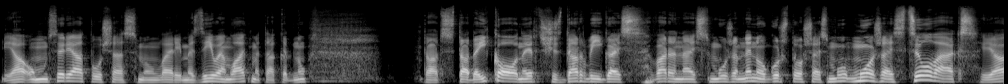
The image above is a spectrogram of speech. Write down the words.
ja, un mums ir jāatpūšas, un lai arī mēs dzīvojam laikmetā, kad, nu, Tāds, tāda ikona ir šis darbīgais, varenais, mūžam nenogurstošais, mūžais cilvēks, ja,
